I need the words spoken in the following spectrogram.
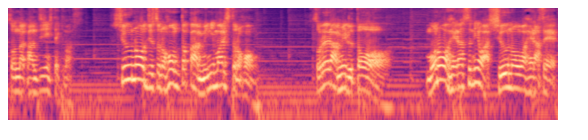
そんな感じにしてきます。収納術の本とかミニマリストの本。それら見ると、物を減らすには収納は減らせ。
